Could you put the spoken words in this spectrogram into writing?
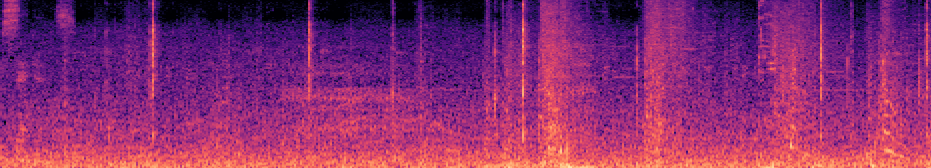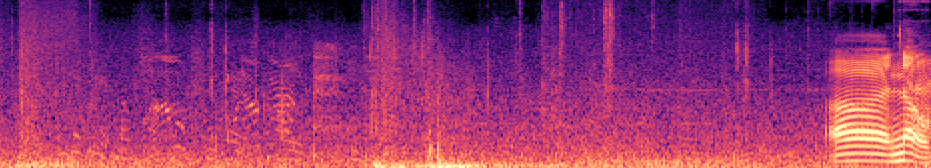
seconds. No.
